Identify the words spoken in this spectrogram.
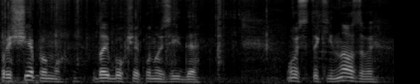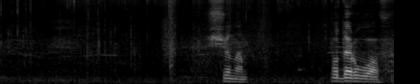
прищепимо, дай Бог, як воно зійде. Ось такі назви, що нам подарував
